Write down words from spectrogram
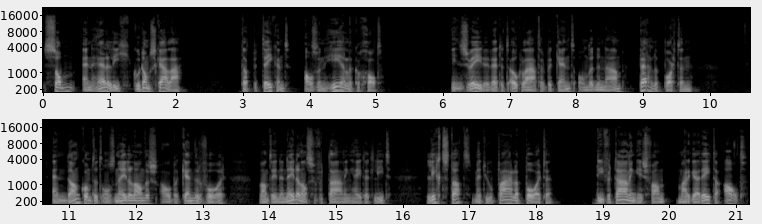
Som en Herrlich Gudomskala. Dat betekent als een heerlijke God. In Zweden werd het ook later bekend onder de naam Perleporten. En dan komt het ons Nederlanders al bekender voor, want in de Nederlandse vertaling heet het lied Lichtstad met uw poorten. Die vertaling is van Margarethe Alt.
